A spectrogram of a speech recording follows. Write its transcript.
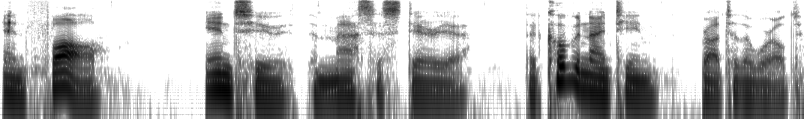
and fall into the mass hysteria that COVID 19 brought to the world.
